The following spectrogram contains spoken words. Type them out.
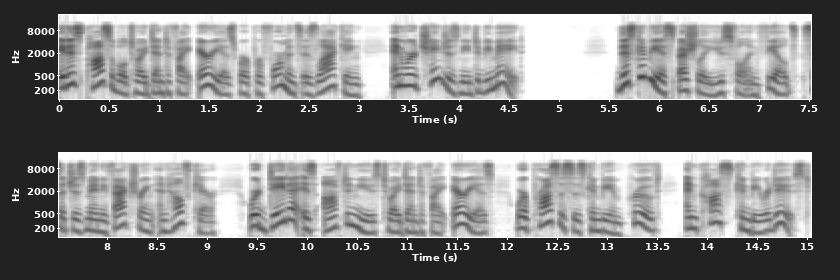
it is possible to identify areas where performance is lacking and where changes need to be made. This can be especially useful in fields such as manufacturing and healthcare, where data is often used to identify areas where processes can be improved and costs can be reduced.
